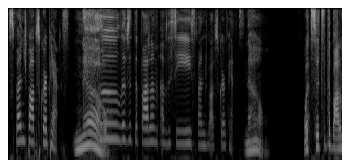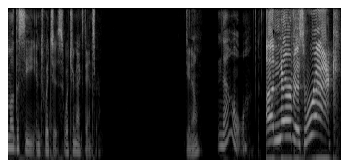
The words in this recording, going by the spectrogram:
SpongeBob SquarePants. No. Who lives at the bottom of the sea? SpongeBob SquarePants. No. What sits at the bottom of the sea and twitches? What's your next answer? Do you know? No. A nervous wreck.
